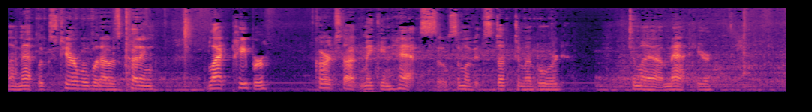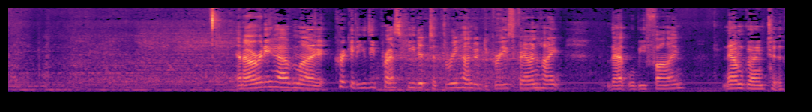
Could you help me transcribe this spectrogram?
My mat looks terrible but I was cutting black paper cardstock making hats so some of it stuck to my board to my uh, mat here. And I already have my Cricut Easy Press heated to 300 degrees Fahrenheit that will be fine. Now I'm going to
